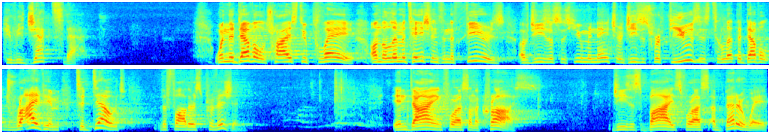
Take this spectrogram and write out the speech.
he rejects that. When the devil tries to play on the limitations and the fears of Jesus' human nature, Jesus refuses to let the devil drive him to doubt the Father's provision. In dying for us on the cross, Jesus buys for us a better way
